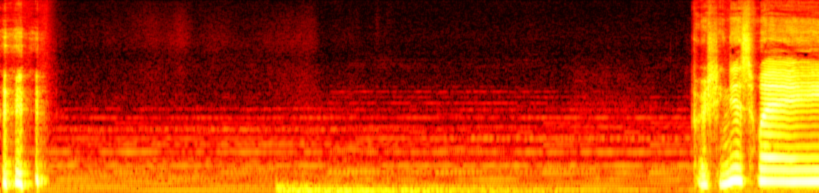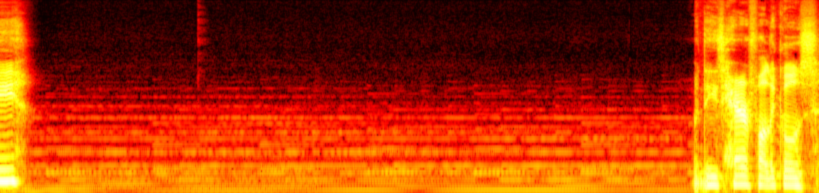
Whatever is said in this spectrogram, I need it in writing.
Pushing this way. These hair follicles.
